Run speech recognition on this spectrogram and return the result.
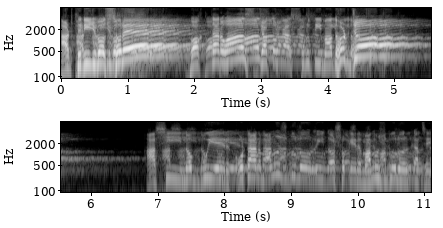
আটত্রিশ বছরের বক্তার ওয়াজ যতটা শ্রুতি মাধুর্য আশি নব্বই এর কোটার মানুষগুলোর ওই দশকের মানুষগুলোর কাছে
